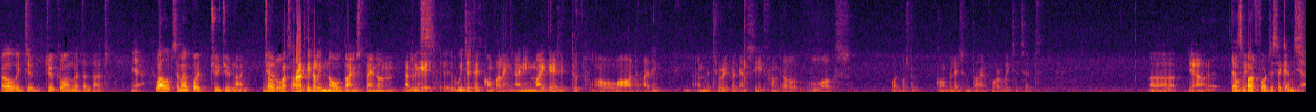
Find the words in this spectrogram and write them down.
Oh, it took, took longer than that. Yeah. Well, 7.229 Yeah, but time. practically no time spent on Yes. application, which is compiling, and in my case it took a lot. I think I'm not sure if I can see it from the logs. What was the compilation time for widget? Uh, yeah, That's okay. about 40 seconds. yeah,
